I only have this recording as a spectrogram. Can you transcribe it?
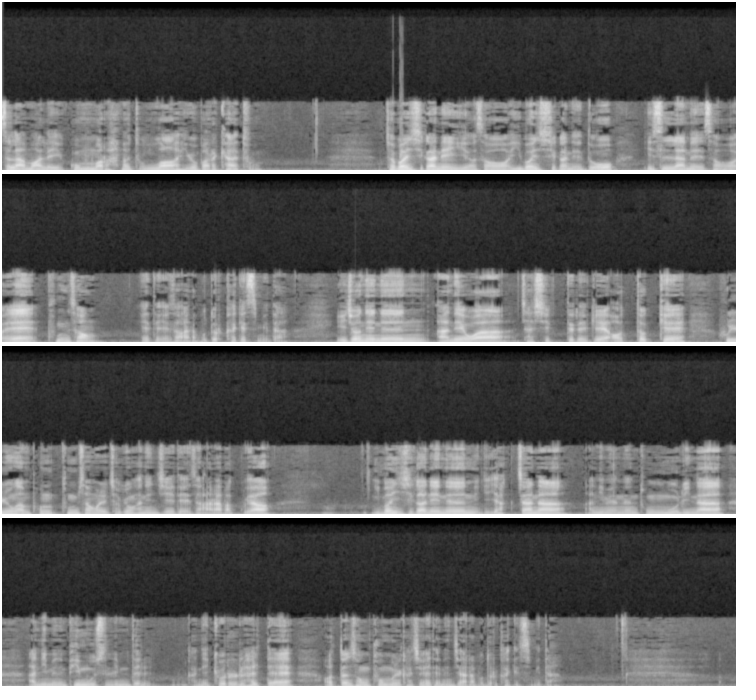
살라무 알레이쿰 와라흐마툴라히 와바라카투. 저번 시간에 이어서 이번 시간에도 이슬람에서의 품성에 대해서 알아보도록 하겠습니다. 이전에는 아내와 자식들에게 어떻게 훌륭한 품- 품성을 적용하는지에 대해서 알아봤고요. 이번 시간에는 약자나 아니면은 동물이나 아니면 비무슬림들 간의 교류를 할 때 어떤 성품을 가져야 되는지 알아보도록 하겠습니다.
